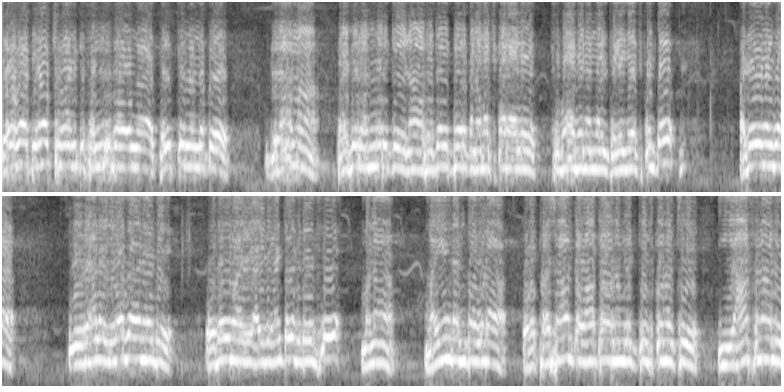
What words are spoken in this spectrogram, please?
యోగా దినోత్సవానికి సంఘీభావంగా తెలుపుతున్నందుకు గ్రామ ప్రజలందరికీ నా హృదయపూర్వక నమస్కారాలు శుభాభినందనలు తెలియజేసుకుంటూ అదేవిధంగా ఈవేళ యోగా అనేది ఉదయం ఐదు- ఐదు గంటలకు తెలిసి మన మైండ్ అంతా కూడా ఒక ప్రశాంత వాతావరణంలోకి తీసుకొని వచ్చి ఈ ఆసనాలు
